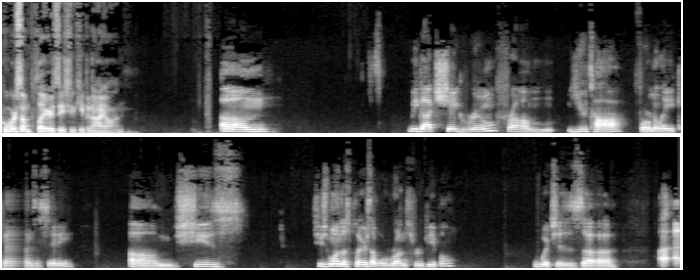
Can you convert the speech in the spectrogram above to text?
Who are some players they should keep an eye on? um, we got Shea Groom from Utah, formerly Kansas City. Um, she's she's one of those players that will run through people, which is uh, I, I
